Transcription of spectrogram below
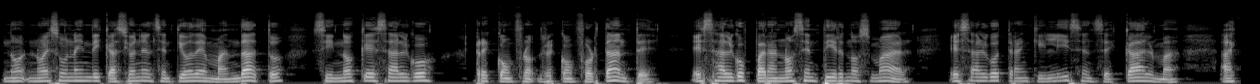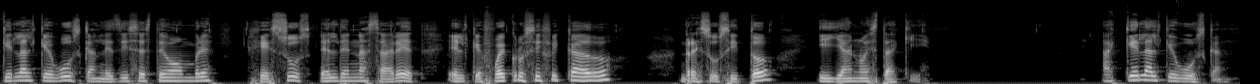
no, no es una indicación en el sentido de mandato, sino que es algo reconfortante, es algo para no sentirnos mal, es algo tranquilícense, calma. Aquel al que buscan, les dice este hombre, Jesús, el de Nazaret, el que fue crucificado, resucitó y ya no está aquí. Aquel al que buscan.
